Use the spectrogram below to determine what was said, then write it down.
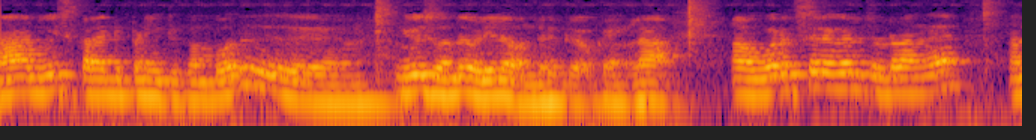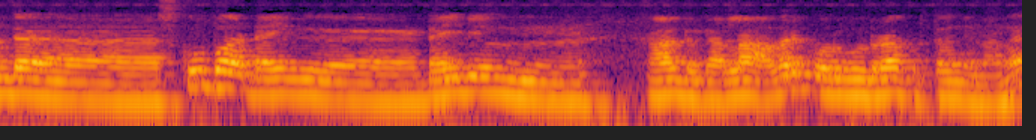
நான் நியூஸ் கலெக்ட் பண்ணிட்டு இருக்கும்போது நியூஸ் வந்து வெளியில் வந்திருக்கு ஓகேங்களா ஒரு சில பேர் சொல்கிறாங்க அந்த ஸ்கூபா டைவ் டைவிங் ஆள் இருக்கார்ல அவருக்கு ஒரு கோடி ரூபா கொடுத்தான்னு சொன்னாங்க.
